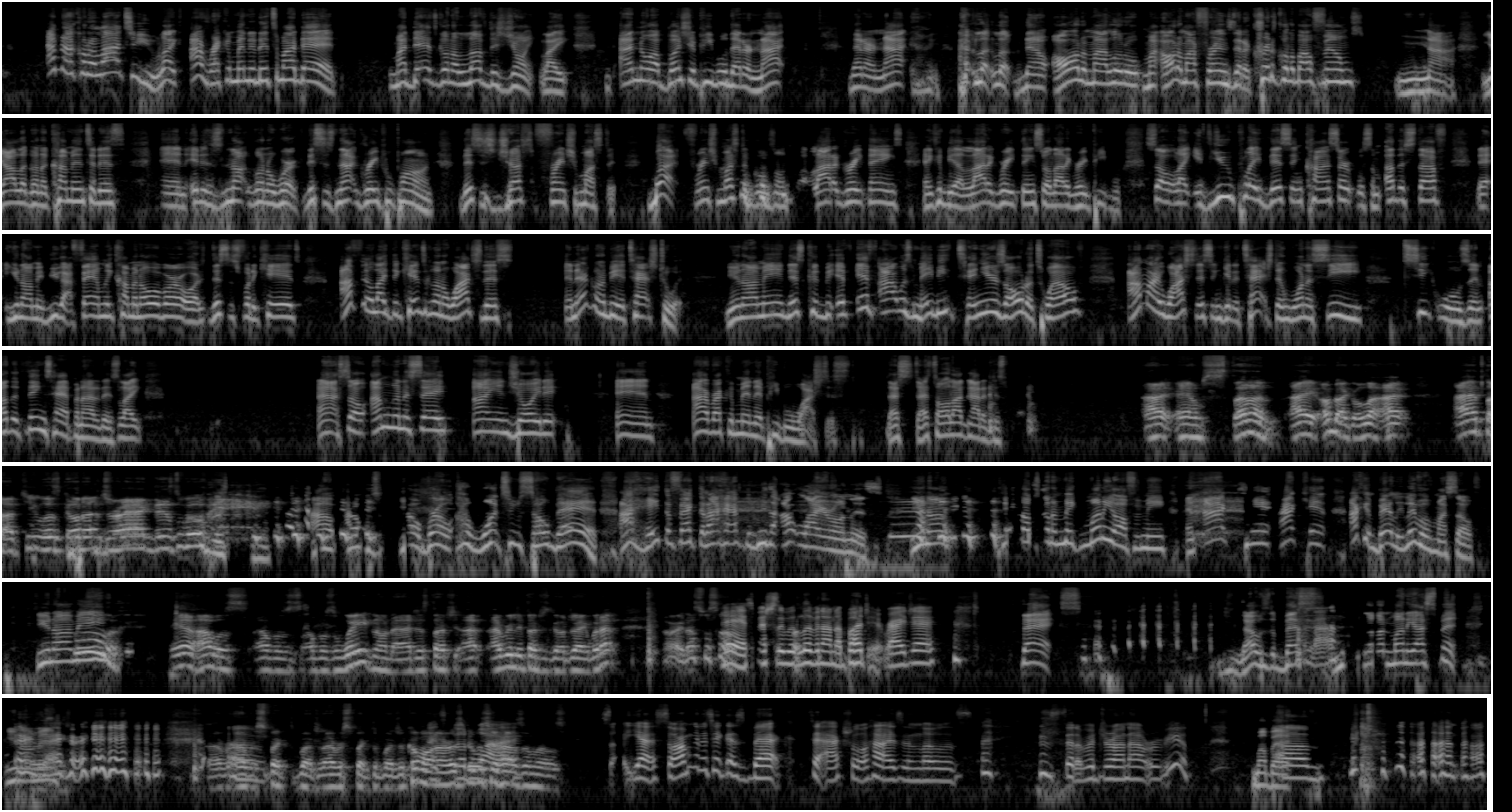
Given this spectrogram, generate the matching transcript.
I'm not gonna lie to you. Like, I recommended it to my dad. My dad's gonna love this joint. Like, I know a bunch of people that are not that are not look look now all of my little my all of my friends that are critical about films nah y'all are gonna come into this and it is not gonna work. This is not Grey Poupon. This is just french mustard. But french mustard goes on to a lot of great things and can be a lot of great things to a lot of great people. So like if you play this in concert with some other stuff that you know I mean if you got family coming over or this is for the kids i feel like the kids are gonna watch this and they're gonna be attached to it. You know what I mean? This could be if if I was maybe 10 years old or 12, I might watch this and get attached and want to see sequels and other things happen out of this. Like, uh, so I'm gonna say I enjoyed it, and I recommend that people watch this. That's that's all I got at this point. I am stunned. I I'm not gonna lie. I I thought you was gonna drag this movie. I, I was, yo, bro, I want to so bad. I hate the fact that I have to be the outlier on this. You know, J-Lo's gonna make money off of me, and I can't, I can't, I can barely live with myself. You know what I mean? Ooh. Yeah, I was, I was, I was waiting on that. I just thought you, I, I really thought you was gonna drag, but that, all right, that's what's up. Yeah, especially with living on a budget, right, Jay? Facts. that was the best non-money I spent. You know what I mean? I, I Um, respect the budget. I respect the budget. Come on, and Iris, give us your I. highs and lows. so yeah, so I'm gonna take us back to actual highs and lows instead of a drawn out review. My bad. Um, no.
